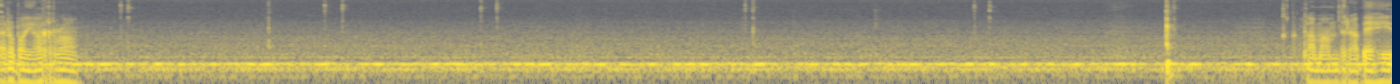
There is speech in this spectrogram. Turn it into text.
Merhaba yarram. Tamamdır abi.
